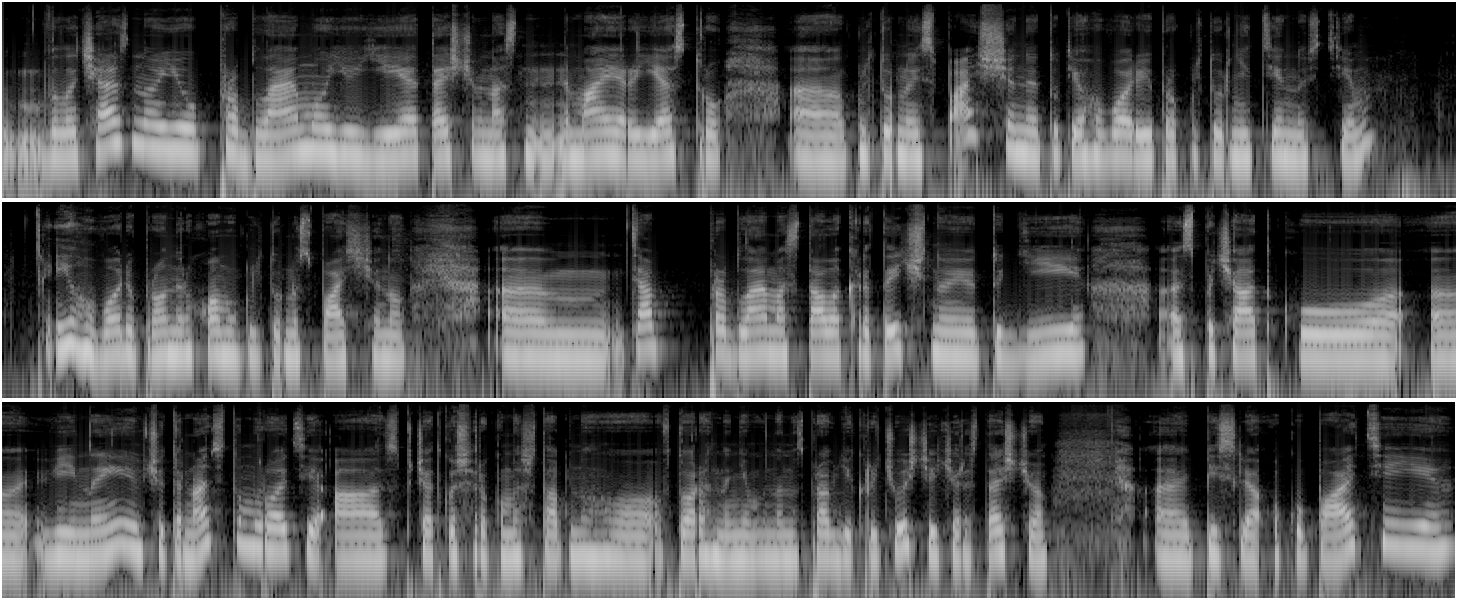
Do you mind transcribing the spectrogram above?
Величезною великою проблемою є те, що в нас немає реєстру е, культурної спадщини. Тут я говорю і про культурні цінності, і говорю про нерухому культурну спадщину. Ем, ця Проблема стала критичною тоді, е, початку е, війни в 2014 році, а з початку широкомасштабного вторгнення вона насправді кричуща через те, що після окупації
